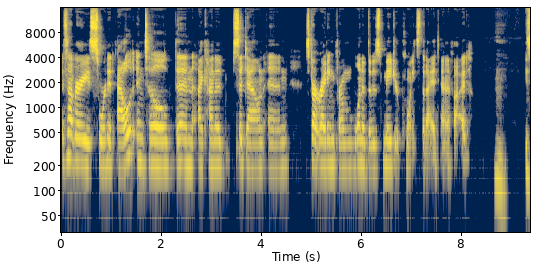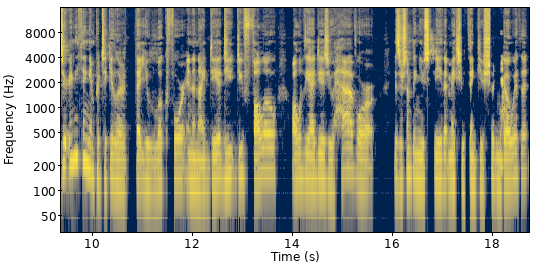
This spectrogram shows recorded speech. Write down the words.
it's not very sorted out until then I kind of sit down and start writing from one of those major points that I identified. Hmm. Is there anything in particular that you look for in an idea? Do you, do you follow all of the ideas you have, or is there something you see that makes you think you shouldn't go with it?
